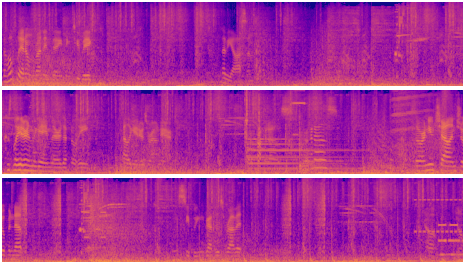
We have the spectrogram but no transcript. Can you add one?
So hopefully I don't later in the game there are definitely alligators around here. Crocodiles. Crocodiles? So our new challenge opened up. Let's see if we can grab this rabbit. Oh, no.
